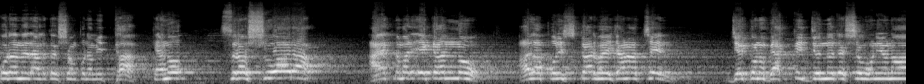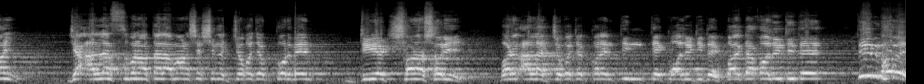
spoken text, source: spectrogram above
কোরআনের আলোকে সম্পূর্ণ মিথ্যা। কেন? সূরা শুআরা, আয়াত নম্বর একান্ন। আল্লাহ পরিষ্কারভাবে জানাচ্ছেন, যে কোনো ব্যক্তির জন্য এটা শোভনীয় নয় যে আল্লাহ সুবহানাহু ওয়া তাআলা মানুষের সঙ্গে যোগাযোগ করবেন ডিরেক্ট সরাসরি। বরং আল্লাহ যোগাযোগ করেন তিনটে কোয়ালিটিতে কয়টা কোয়ালিটিতে তিন ভাবে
